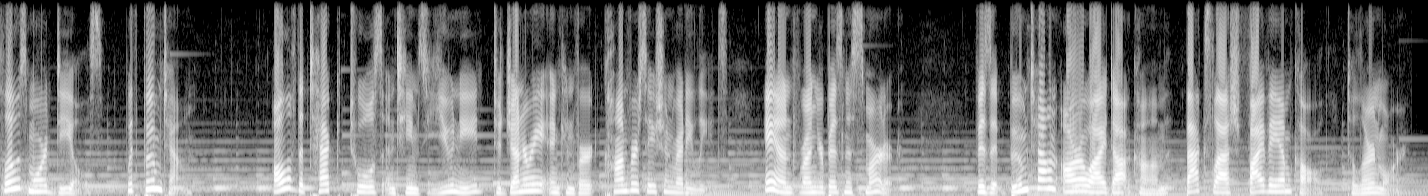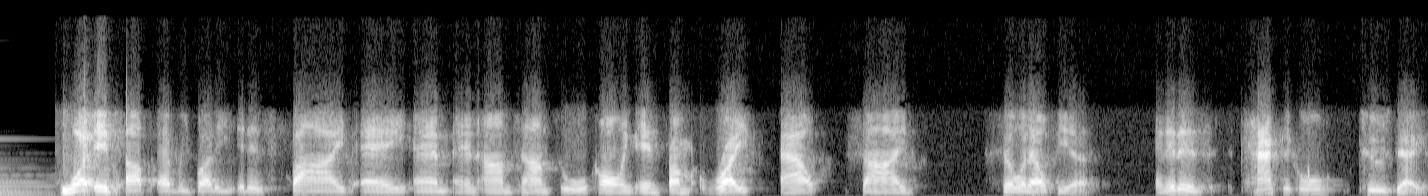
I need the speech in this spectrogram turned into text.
Close more deals with Boomtown. All of the tech, tools, and teams you need to generate and convert conversation ready leads and run your business smarter. Visit boomtownroi.com backslash 5am call to learn more. What is up, everybody? It is 5 a.m. and I'm Tom Toole calling in from right outside Philadelphia. And it is Tactical Tuesday.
